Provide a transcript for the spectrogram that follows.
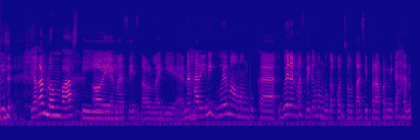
sih? Ya kan belum pasti. Oh iya masih setahun lagi ya. Nah hari ini gue mau membuka, gue dan Mas Deka membuka konsultasi pra pernikahan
